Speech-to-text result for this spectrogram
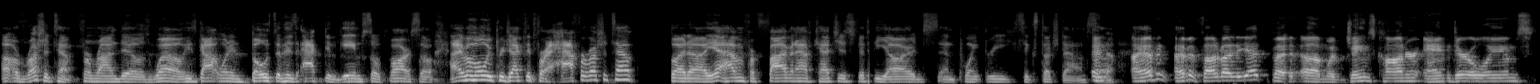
a, a rush attempt from Rondale as well. He's got one in both of his active games so far. So I have him only projected for a half a rush attempt. But uh, yeah, I have him for five and a half catches, 50 yards, and 0.36 touchdowns. So. And I haven't I haven't thought about it yet, but um, with James Conner and Darrel Williams,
